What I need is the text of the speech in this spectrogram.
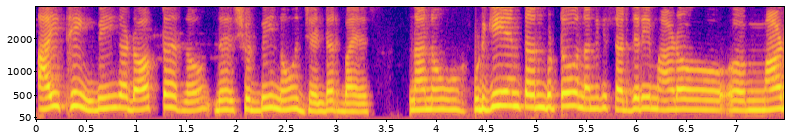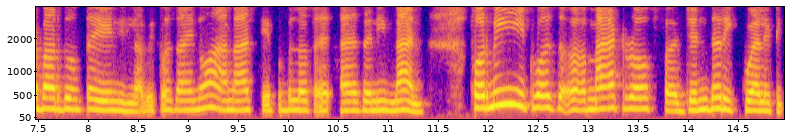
I think being a doctor, no, there should be no gender bias. ನಾನು ಹುಡುಗಿ ಅಂತ ಅಂದ್ಬಿಟ್ಟು ನನಗೆ ಸರ್ಜರಿ ಮಾಡೋ ಮಾಡಬಾರ್ದು ಅಂತ ಏನಿಲ್ಲ. Because I know I am as capable of as any man for me it was matter of gender equality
